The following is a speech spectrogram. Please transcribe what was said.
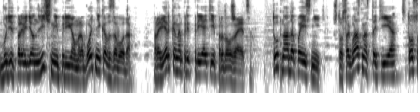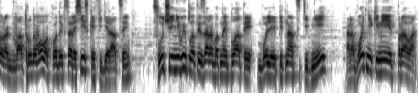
будет проведен личный прием работников завода. Проверка на предприятии продолжается. Тут надо пояснить, что согласно статье 142 Трудового кодекса Российской Федерации, в случае невыплаты заработной платы более 15 дней, работник имеет право,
